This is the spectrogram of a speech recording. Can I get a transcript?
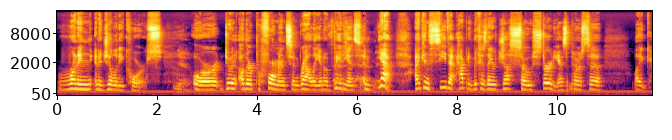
running an agility course Yeah. or doing other performance and rally and obedience tag, and maybe. yeah i can see that happening because they're just so sturdy as opposed to like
